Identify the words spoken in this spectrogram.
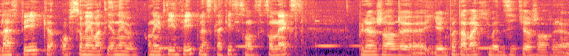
la fille, quand- parce qu'on a, invité, on, a, on a invité une fille, puis là, la fille, c'est son, c'est son ex. Puis là, genre, euh, il y a une pote à moi qui m'a dit que, genre, euh,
